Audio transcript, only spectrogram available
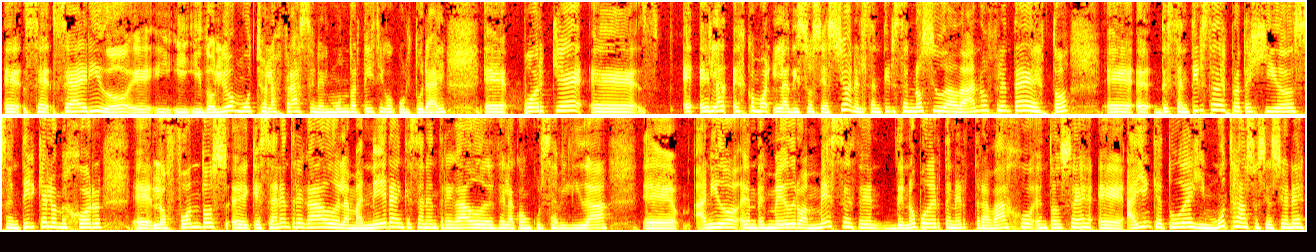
eh, se, ha herido eh, y, dolió mucho la frase en el mundo artístico-cultural, eh, porque eh, es, es, como la disociación, el sentirse no ciudadano frente a esto, eh, eh, de sentirse desprotegido, sentir que a lo mejor los fondos que se han entregado, de la manera en que se han entregado desde la concursabilidad, han ido en desmedro a meses de, no poder tener trabajo. Entonces, hay inquietudes y muchas asociaciones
